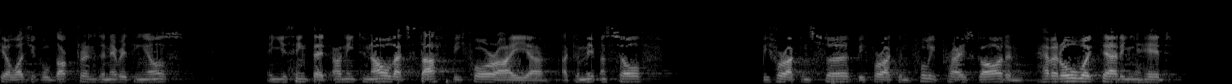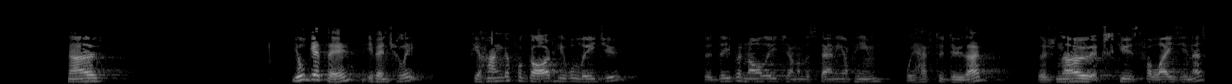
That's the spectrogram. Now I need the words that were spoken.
theological doctrines and everything else. And you think that I need to know all that stuff before I, uh, I commit myself, before I can serve, before I can fully praise God and have it all worked out in your head. No, You'll get there eventually. If you hunger for God, He will lead you to deeper knowledge and understanding of Him. We have to do that. There's no excuse for laziness.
